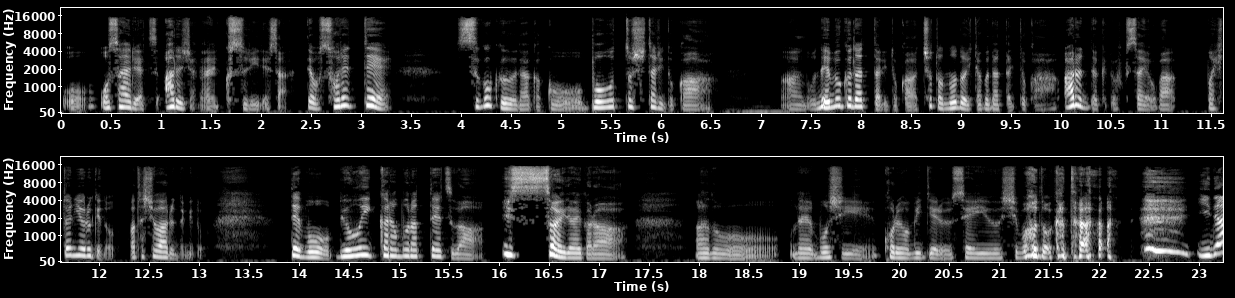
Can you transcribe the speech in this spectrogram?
を抑えるやつあるじゃない？薬でさ。でもそれって、すごくなんかこう、ぼーっとしたりとか、あの、眠くなったりとか、ちょっと喉痛くなったりとか、あるんだけど、副作用が。まあ人によるけど、私はあるんだけど。でも、病院からもらったやつが一切ないから、あの、ね、もし、これを見てる声優志望の方 いな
